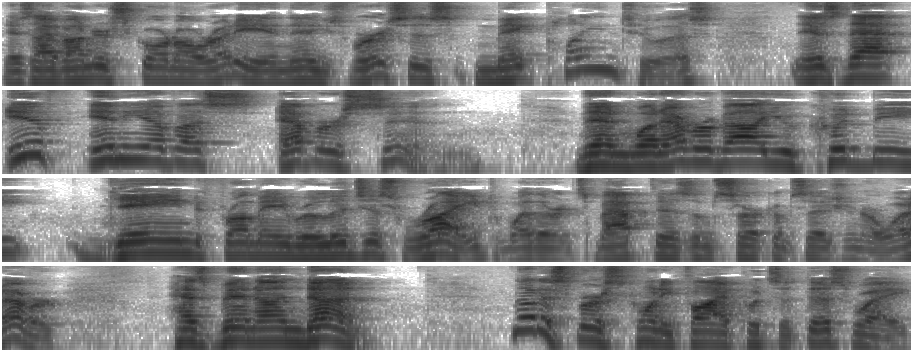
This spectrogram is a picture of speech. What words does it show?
as I've underscored already in these verses make plain to us, is that if any of us ever sin, then whatever value could be gained from a religious rite, whether it's baptism, circumcision, or whatever, has been undone. Notice verse 25 puts it this way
